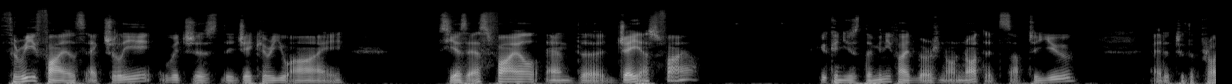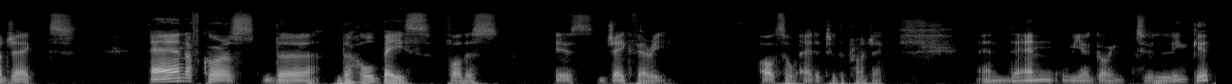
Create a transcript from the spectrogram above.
three files actually, which is the jQuery UI CSS file and the JS file. You can use the minified version or not, it's up to you. Add it to the project. And of course, the, the whole base for this is jQuery also added to the project. And then we are going to link it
